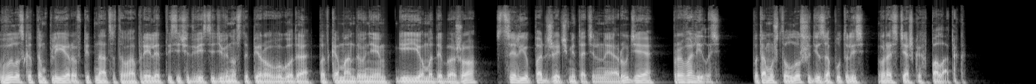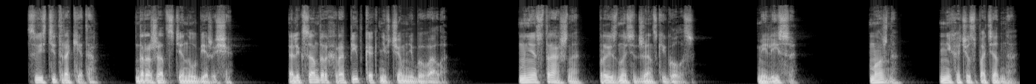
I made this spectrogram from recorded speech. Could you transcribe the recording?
Вылазка тамплиеров 15 апреля 1291 года под командованием Гийома де Бажо с целью поджечь метательные орудия провалилась, потому что лошади запутались в растяжках палаток. Свистит ракета. Дрожат стены убежища. Александр храпит, как ни в чем не бывало. «Мне страшно», — произносит женский голос. Мелиса. «Можно? Не хочу спать одна».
